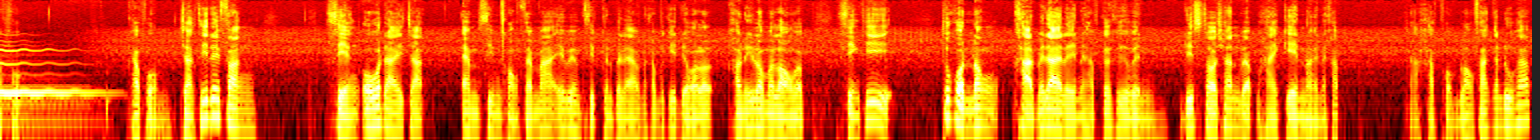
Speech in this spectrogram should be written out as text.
ับผมครับผม จากที่ได้ฟัง เสียงโอเวอร์ไดจากแอมซิมของแฟม่า FM10 กันไปแล้วนะครับ เมื่อกี้เดี๋ยวเราคราวนี้เรามาลองแบบเสียงที่ทุกคนต้องขาดไม่ได้เลยนะครับ ก็คือเป็น distortion แบบ high gain หน่อยนะครับอะครับผมลองฟังกันดูครับ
